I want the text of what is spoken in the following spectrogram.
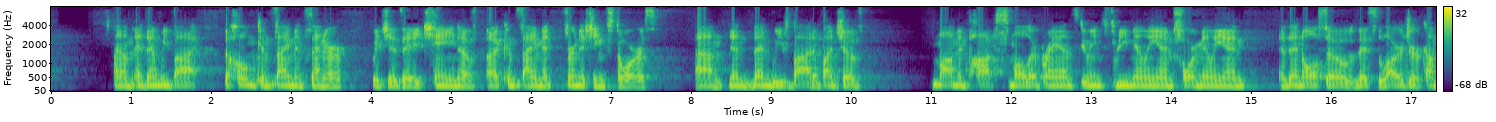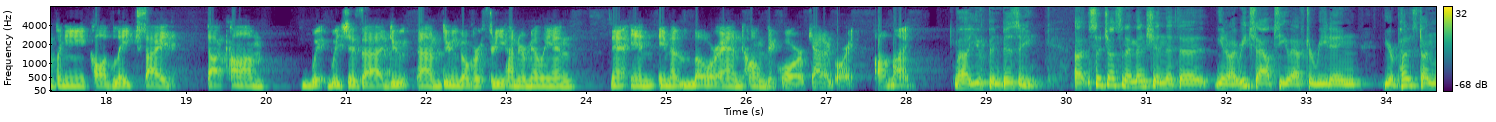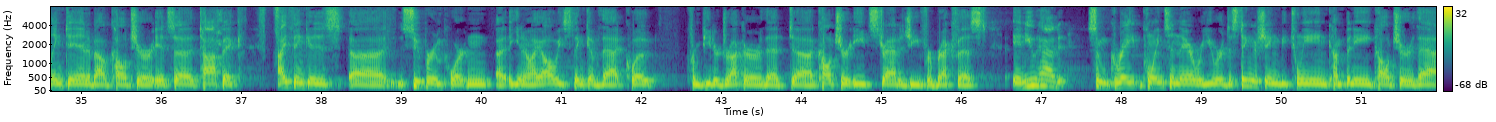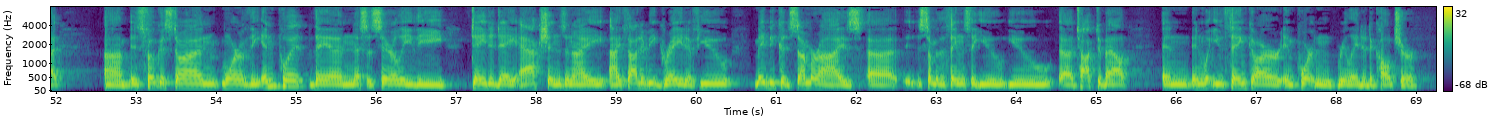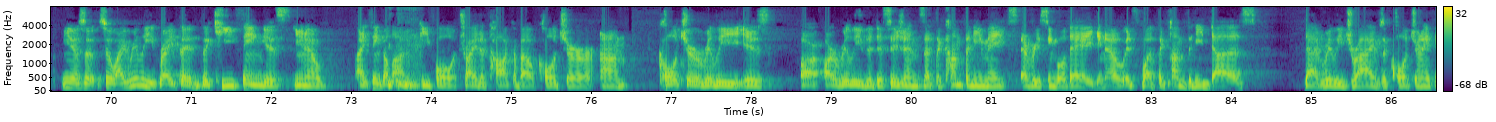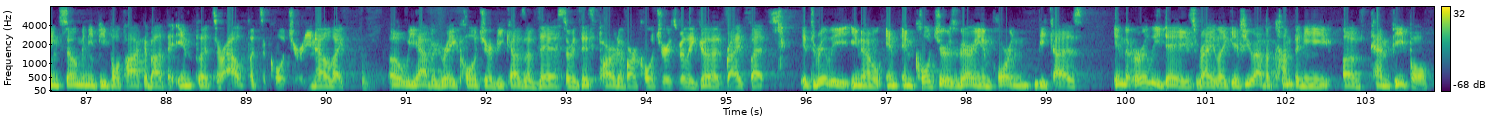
Um, and then we bought the Home Consignment Center, which is a chain of uh, consignment furnishing stores. Um, and then we've bought a bunch of mom and pop smaller brands doing 3 million, 4 million, and then also this larger company called Lakeside.com, which is uh, do, um, doing over 300 million in in a lower end home decor category online. Well, you've been busy. Uh, so, Justin, I mentioned that the you know I reached out to you after reading your post on LinkedIn about culture. It's a topic I think is uh, super important. Uh, you know, I always think of that quote from Peter Drucker that uh, culture eats strategy for breakfast. And you had some great points in there where you were distinguishing between company culture that um, is focused on more of the input than necessarily the day to day actions. And I, I thought it'd be great if you maybe could summarize uh, some of the things that you you uh, talked about and and what you think are important related to culture. You know, so so I really right the the key thing is you know I think a lot of people try to talk about culture. Um, culture really is are, are really the decisions that the company makes every single day. You know, it's what the company does that really drives a culture. And I think so many people talk about the inputs or outputs of culture, you know, like, oh, we have a great culture because of this, or this part of our culture is really good, right? But it's really, you know, and, and culture is very important because in the early days, right, like if you have a company of 10 people,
